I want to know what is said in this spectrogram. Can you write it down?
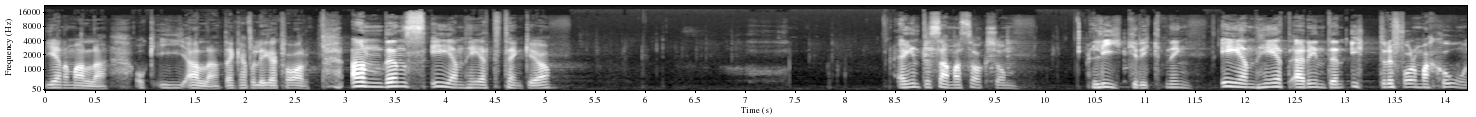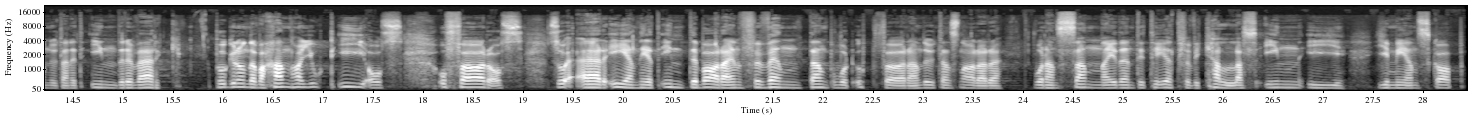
genom alla och i alla. Den kan få ligga kvar. Andens enhet, tänker jag, är inte samma sak som likriktning. Enhet är inte en yttre formation utan ett inre verk. På grund av vad han har gjort i oss och för oss så är enhet inte bara en förväntan på vårt uppförande utan snarare vår sanna identitet för vi kallas in i gemenskap.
